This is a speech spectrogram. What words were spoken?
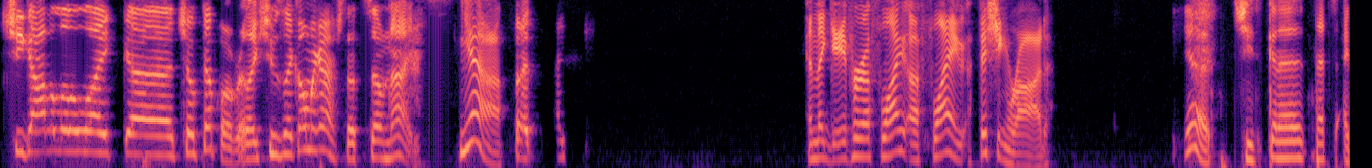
She got a little like uh, choked up over. it. Like she was like, "Oh my gosh, that's so nice." Yeah, But I, and they gave her a fly a fly a fishing rod. Yeah, she's gonna. That's I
